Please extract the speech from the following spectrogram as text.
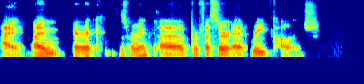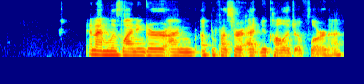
Hi, I'm Eric Zornik, a professor at Reed College. And I'm Liz Leininger. I'm a professor at New College of Florida.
